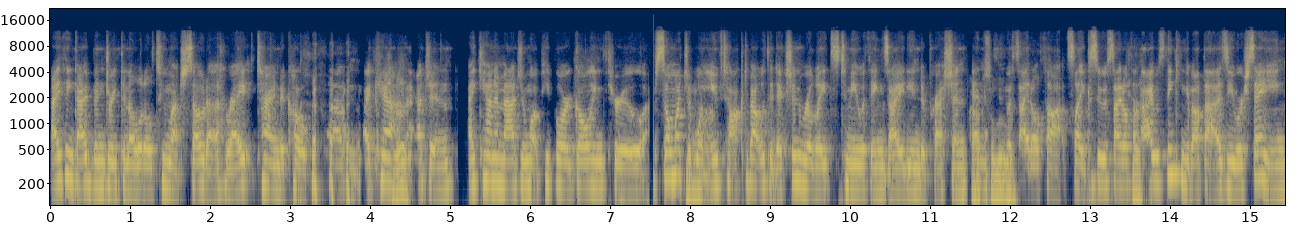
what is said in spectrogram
i think i've been drinking a little too much soda right trying to cope um, i can't sure. imagine i can't imagine what people are going through so much yeah. of what you've talked about with addiction relates to me with anxiety and depression and suicidal thoughts like suicidal sure. i was thinking about that as you were saying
